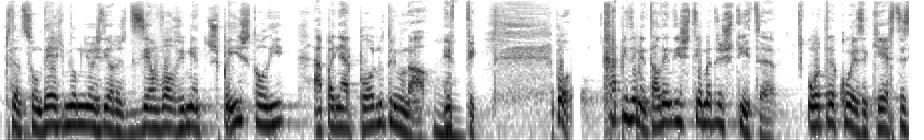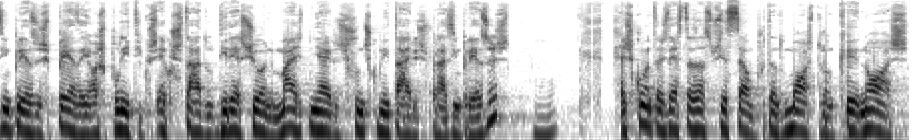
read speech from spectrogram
Portanto, são 10 mil milhões de euros de desenvolvimento dos países que estão ali a apanhar pó no tribunal. Uhum. Enfim. Bom, rapidamente, além deste tema da justiça, Outra coisa que estas empresas pedem aos políticos é que o Estado direcione mais dinheiro dos fundos comunitários para as empresas. Uhum. As contas desta associação, portanto, mostram que nós,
